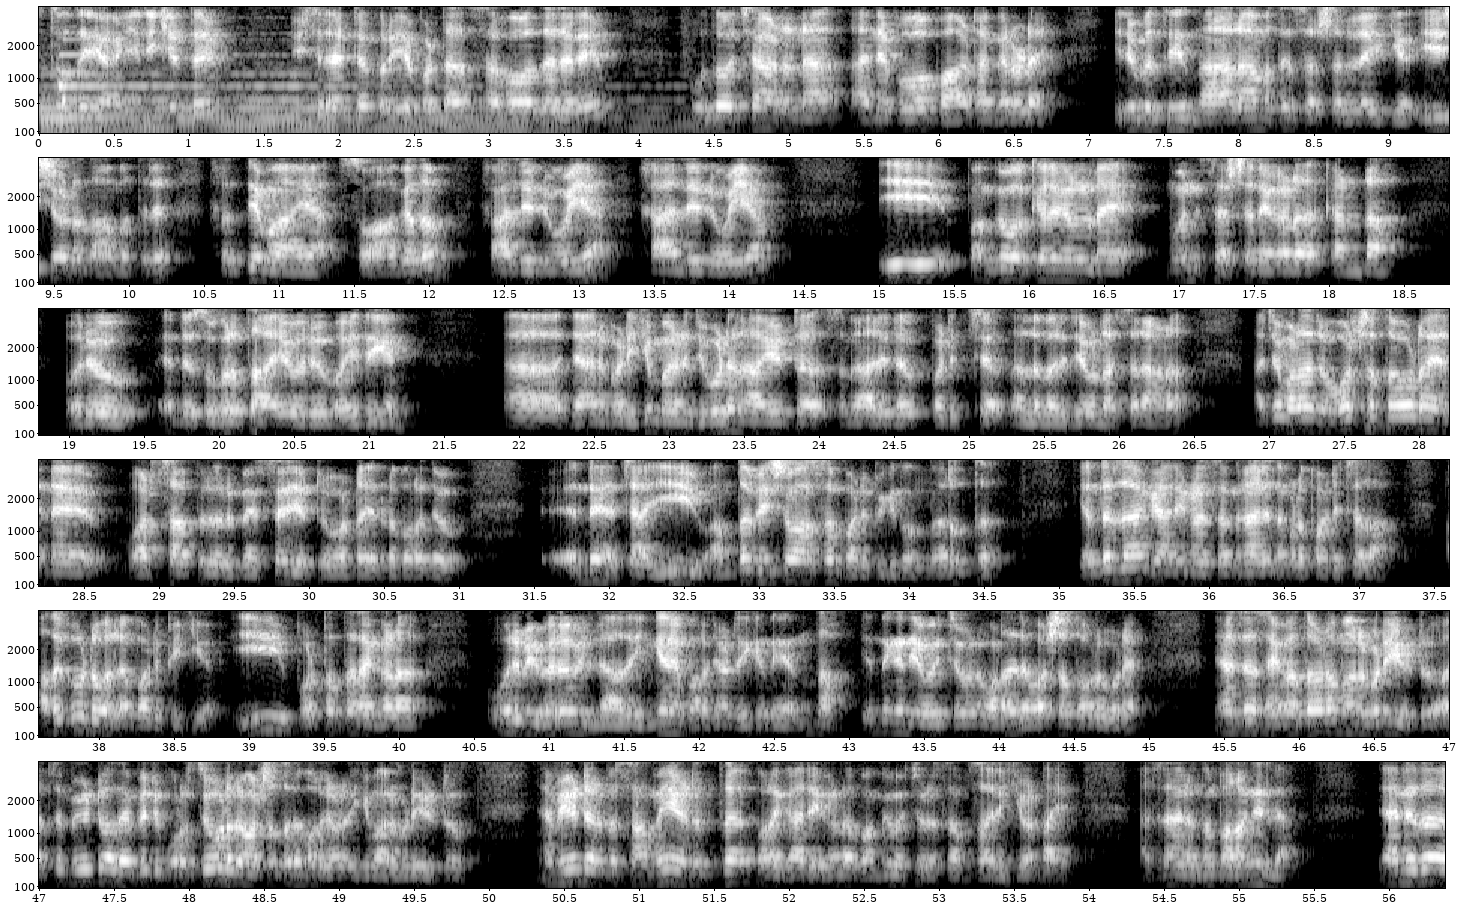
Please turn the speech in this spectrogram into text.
സ്തുതിയായിരിക്കട്ടെ. ഈശ്വരേറ്റവും പ്രിയപ്പെട്ട സഹോദരരെ ഭൂതോച്ചാടന അനുഭവ പാഠങ്ങളുടെ ഇരുപത്തി നാലാമത്തെ സെഷനിലേക്ക് ഈശോയുടെ നാമത്തിൽ ഹൃദ്യമായ സ്വാഗതം. ഹാലിനൂയ ഹാലിനൂയ ഈ പങ്കുവെക്കലുകളുടെ മുൻ സെഷനുകൾ കണ്ട ഒരു എന്റെ സുഹൃത്തായ ഒരു വൈദികൻ ഞാൻ പഠിക്കുമ്പോൾ ജൂനിയറായിട്ട് സെമിനാരിൽ പഠിച്ച് നല്ല പരിചയമുള്ള അച്ഛനാണ്. അച്ഛൻ വളരെ രോഷത്തോടെ എന്നെ വാട്സാപ്പിൽ ഒരു മെസ്സേജ് ഇട്ടുകൊണ്ട് എന്നോട് പറഞ്ഞു എന്റെ അച്ഛ ഈ അന്ധവിശ്വാസം പഠിപ്പിക്കുന്നത് നിർത്ത്. എന്തെല്ലാം കാര്യങ്ങൾ സെമിനാറിൽ നമ്മൾ പഠിച്ചതാ അതുകൊണ്ട് വല്ല പഠിപ്പിക്കുക. ഈ പൊട്ടത്തരങ്ങൾ ഒരു വിവരവും ഇല്ലാതെ ഇങ്ങനെ പറഞ്ഞുകൊണ്ടിരിക്കുന്നത് എന്താ? എന്നിങ്ങനെ ചോദിച്ചുകൊണ്ട് വളരെ രോഷത്തോടു കൂടെ. ഞാൻ അച്ഛൻ സ്നേഹത്തോടെ മറുപടി ഇട്ടു. അച്ഛൻ വീണ്ടും അതേപ്പറ്റി കുറച്ചുകൂടെ രോഷത്തോടെ പറഞ്ഞുകൊണ്ട് എനിക്ക് മറുപടി ഇട്ടു. ഞാൻ വീണ്ടും അല്പം സമയമെടുത്ത് കുറെ കാര്യങ്ങൾ പങ്കുവെച്ചുകൊണ്ട് സംസാരിക്കുകയുണ്ടായി. അച്ഛൻ അതിനൊന്നും പറഞ്ഞില്ല. ഞാനിത്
